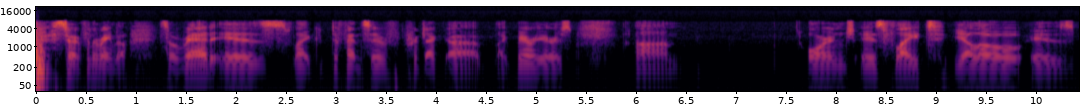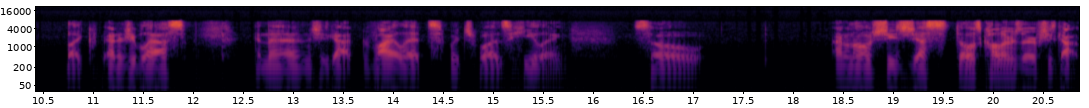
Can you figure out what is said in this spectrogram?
start from the rainbow. So red is like defensive project uh like barriers. Um, orange is flight. Yellow is like energy blast, and then she's got violet, which was healing. So I don't know if she's just those colors or if she's got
